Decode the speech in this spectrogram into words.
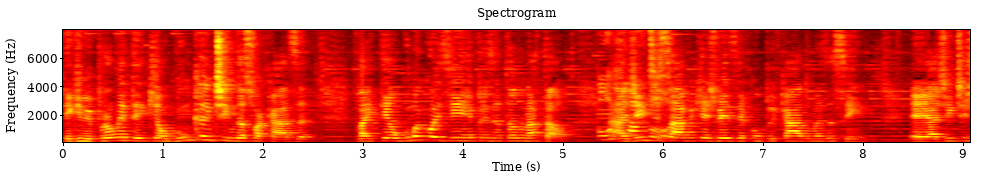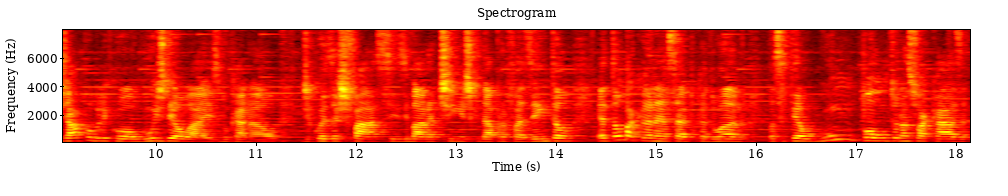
tem que me prometer que em algum cantinho da sua casa vai ter alguma coisinha representando o Natal. Por a favor. gente sabe que às vezes é complicado, mas assim, é, a gente já publicou alguns DIYs no canal de coisas fáceis e baratinhas que dá pra fazer. Então é tão bacana essa época do ano você ter algum ponto na sua casa,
